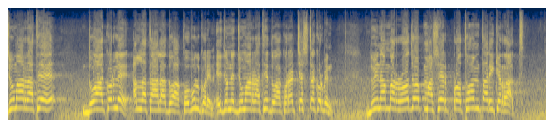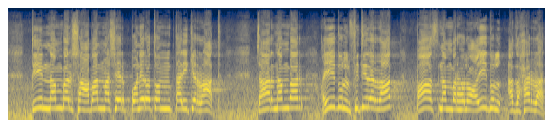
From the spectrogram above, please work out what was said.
জুমার রাতে দোয়া করলে আল্লাহ তাআলা দোয়া কবুল করেন। এই জন্য জুমার রাতে দোয়া করার চেষ্টা করবেন। দুই নাম্বার, রজব মাসের প্রথম তারিখের রাত। তিন নাম্বার, শাবান মাসের পনেরোতম তারিখের রাত। চার নাম্বার, ঈদুল ফিতিরের রাত। পাঁচ নাম্বার হলো ঈদুল আজহার রাত।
